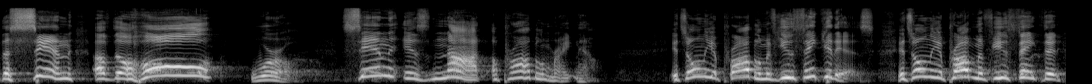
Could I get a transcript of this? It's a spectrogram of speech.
the sin of the whole world. Sin is not a problem right now. It's only a problem if you think it is. It's only a problem if you think that,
